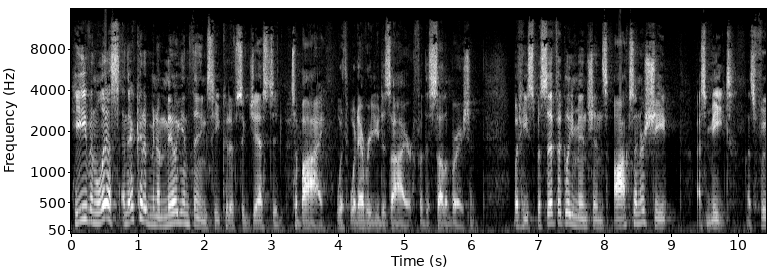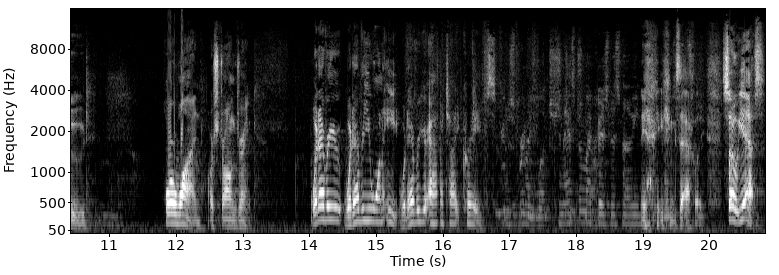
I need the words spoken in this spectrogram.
He even lists, and there could have been a million things he could have suggested to buy with whatever you desire for this celebration. But he specifically mentions oxen or sheep, that's meat, that's food, or wine or strong drink. Whatever you, whatever you want to eat, whatever your appetite craves. Can I spend my Christmas money? Yeah, exactly. So, yes.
